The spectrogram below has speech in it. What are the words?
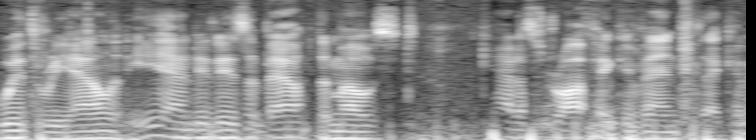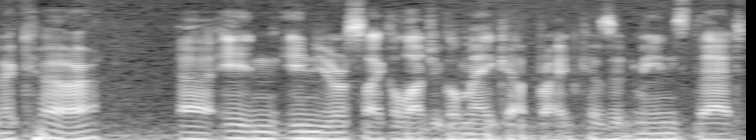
with reality, and it is about the most catastrophic event that can occur uh, in in your psychological makeup, right? Because it means that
